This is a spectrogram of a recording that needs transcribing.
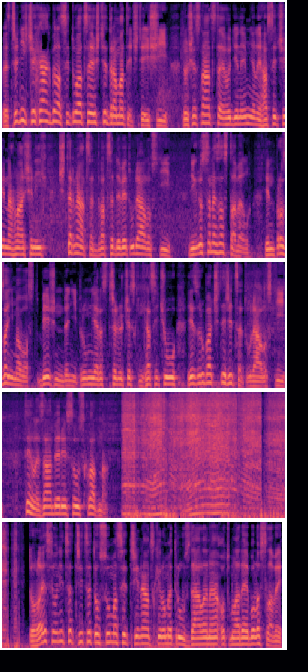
Ve středních Čechách byla situace ještě dramatičtější. Do 16. hodiny měli hasiči nahlášených 1429 událostí. Nikdo se nezastavil. Jen pro zajímavost, běžný denní průměr středočeských hasičů je zhruba 40 událostí. Tyhle záběry jsou skladna. Tohle je silnice 38, asi 13 kilometrů vzdálená od Mladé Boleslavy.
